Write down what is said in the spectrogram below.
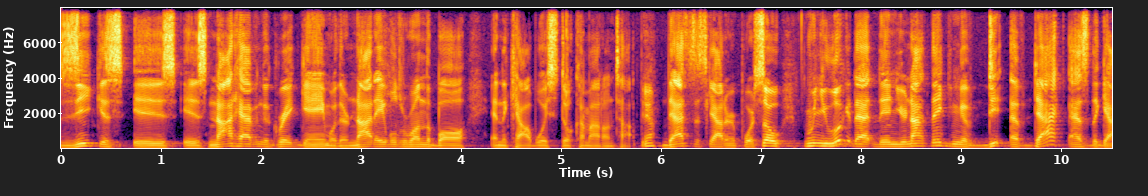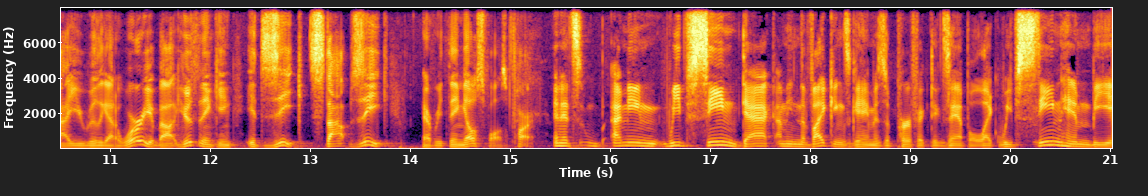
Zeke is is is not having a great game or they're not able to run the ball and the Cowboys still come out on top. Yeah. That's the scouting report. So when you look at that, then you're not thinking of D- of Dak as the guy you really got to worry about. You're thinking it's Zeke. Stop Zeke. Everything else falls apart. And it's, I mean, we've seen Dak. I mean, the Vikings game is a perfect example. Like, we've seen him be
